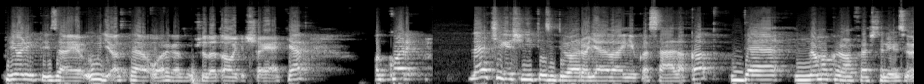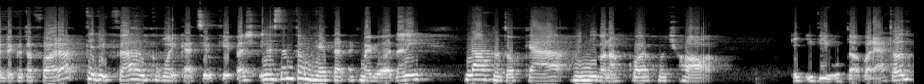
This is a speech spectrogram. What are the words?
prioritizálja úgy a te orgazmusodat, ahogy a sajátját, akkor lehetséges, hogy itt az idő arra, hogy elvágjuk a szálakat, de nem akarom festeni az ördököt a falra, tegyük fel, hogy kommunikációképes. Én ezt nem tudom helyettetek megoldani, látnotok kell, hogy mi van akkor, hogyha egy idióta a barátod,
